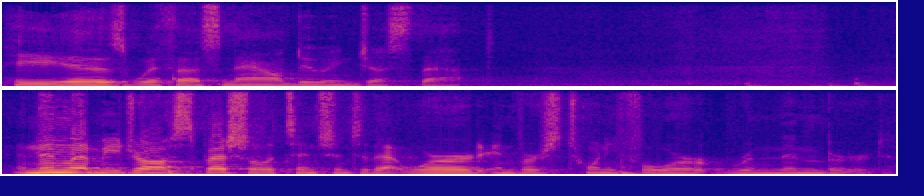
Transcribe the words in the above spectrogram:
He is with us now doing just that. And then let me draw special attention to that word in verse 24 remembered.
